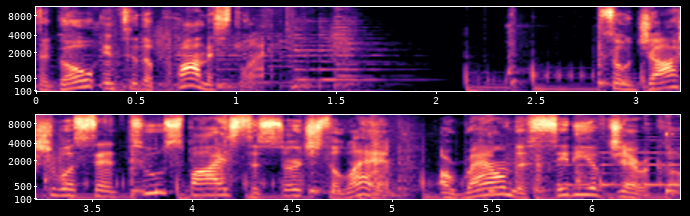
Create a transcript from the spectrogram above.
to go into the Promised Land. So Joshua sent two spies to search the land around the city of Jericho.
